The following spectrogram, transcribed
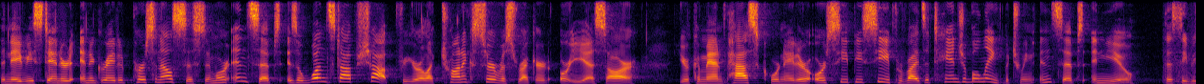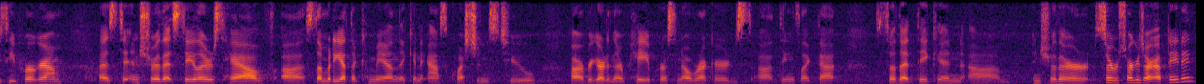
The Navy Standard Integrated Personnel System, or NSIPS, is a one-stop shop for your electronic service record, or ESR. Your Command Pass Coordinator, or CPC, provides a tangible link between NSIPS and you. The CPC program is to ensure that sailors have uh, somebody at the command they can ask questions to uh, regarding their pay, personnel records, uh, things like that, so that they can um, ensure their service records are updated,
